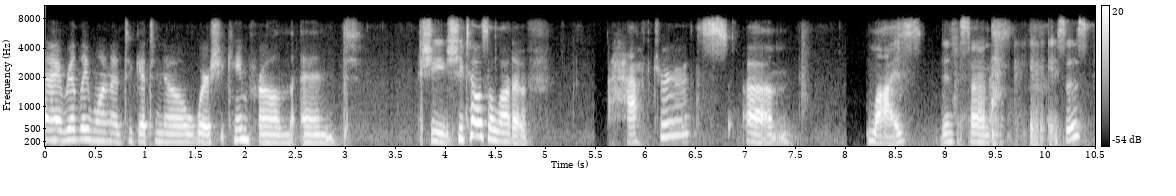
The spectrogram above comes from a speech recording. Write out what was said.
and I really wanted to get to know where she came from, and she she tells a lot of half truths, um, lies in some cases.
